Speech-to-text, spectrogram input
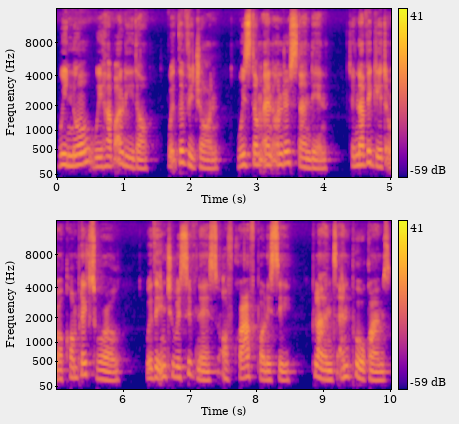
we know we have a leader with the vision, wisdom, and understanding to navigate our complex world with the intuitiveness of craft policy, plans, and programs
